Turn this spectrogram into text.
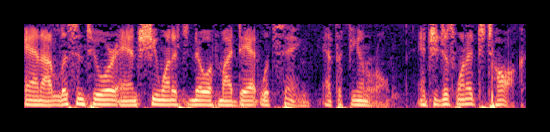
and I listened to her. And she wanted to know if my dad would sing at the funeral, and she just wanted to talk,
